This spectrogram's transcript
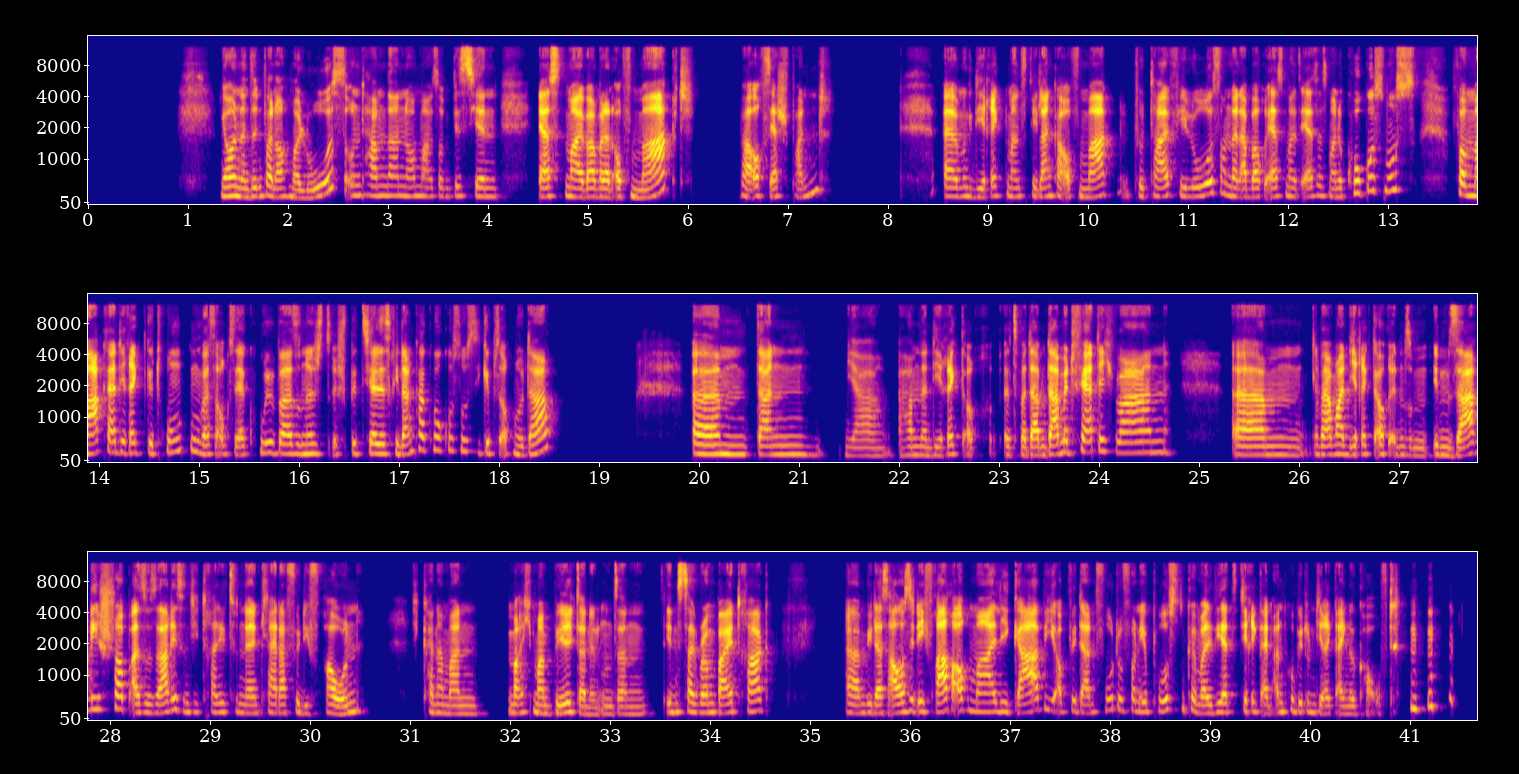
Ja, und dann sind wir nochmal los und haben dann nochmal so ein bisschen, erstmal waren wir dann auf dem Markt, war auch sehr spannend. Ähm, direkt mal in Sri Lanka auf dem Markt, total viel los, haben dann aber auch erstmal als erstes mal eine Kokosnuss vom Markt da direkt getrunken, was auch sehr cool war, so eine spezielle Sri Lanka-Kokosnuss, die gibt es auch nur da. Ähm, dann, ja, haben dann direkt auch, als wir damit fertig waren, ähm, waren wir direkt auch in so im Sari-Shop. Also Sari sind die traditionellen Kleider für die Frauen. Ich kann da mal, mache ich mal ein Bild dann in unseren Instagram-Beitrag, ähm, wie das aussieht. Ich frage auch mal die Gabi, ob wir da ein Foto von ihr posten können, weil sie jetzt direkt einen anprobiert und direkt einen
